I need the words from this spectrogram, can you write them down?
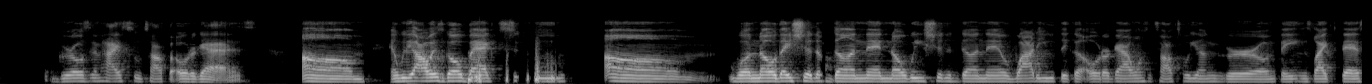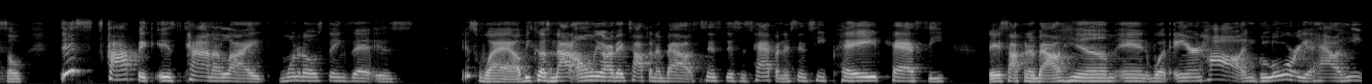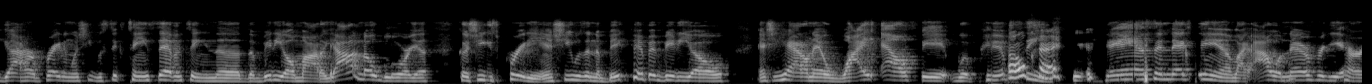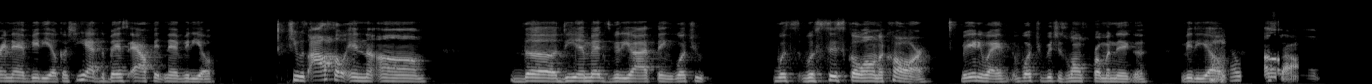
girls in high school talk to older guys. Um, and we always go back to um well no they should have done that. No we shouldn't have done that. Why do you think an older guy wants to talk to a younger girl and things like that? So this topic is kind of like one of those things that is it's wild because not only are they talking about since this is happening since he paid cassie they're talking about him and what Aaron Hall and Gloria, how he got her pregnant when she was 16, 17, the, the video model. Y'all know Gloria because she's pretty. And she was in the big pimping video and she had on that white outfit with Pimp okay. C dancing next to him. Like I will never forget her in that video because she had the best outfit in that video. She was also in the um the DMX video, I think. What you was was Sisqo on the car. But anyway, what you bitches want from a nigga video. Um,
